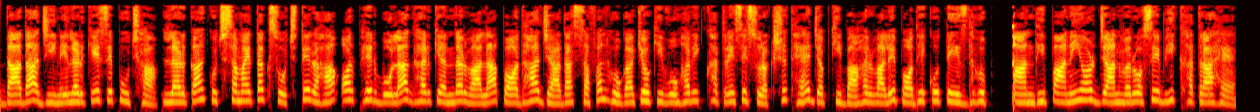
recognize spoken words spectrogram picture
दादाजी ने लड़के से पूछा। लड़का कुछ समय तक सोचते रहा और फिर बोला, घर के अंदर वाला पौधा ज़्यादा सफल होगा क्योंकि वो हर एक खतरे से सुरक्षित है, जबकि बाहर वाले पौधे को तेज धूप, आंधी, पानी और जानवरों से भी खतरा है।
